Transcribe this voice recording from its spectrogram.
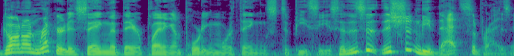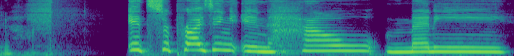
gone on record as saying that they are planning on porting more things to PC. So this is this shouldn't be that surprising. It's surprising in how many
